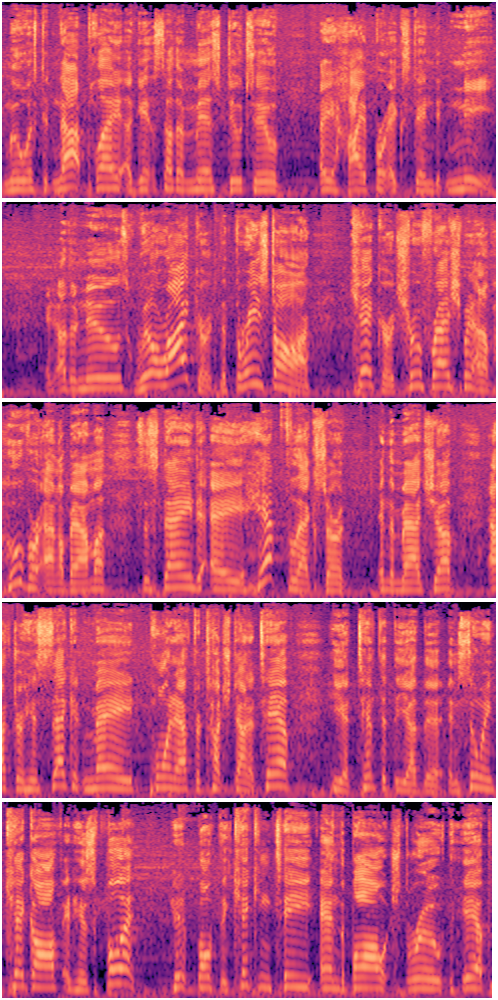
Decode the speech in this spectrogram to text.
Lewis did not play against Southern Miss due to a hyperextended knee. In other news, Will Reichard, the three star kicker, true freshman out of Hoover, Alabama, sustained a hip flexor in the matchup after his second made point after touchdown attempt. He attempted the, uh, the ensuing kickoff, and his foot hit both the kicking tee and the ball, which threw the hip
